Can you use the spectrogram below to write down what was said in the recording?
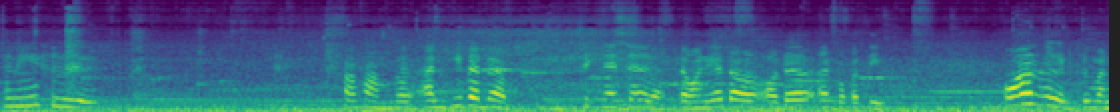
อันนี้คือเขาทำแบบอันที่เป็นแบบซิกเนเจอร์แต่วันนี้จะออเดอร์อันปกติ เพราะว่าอันอื่นคือมัน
